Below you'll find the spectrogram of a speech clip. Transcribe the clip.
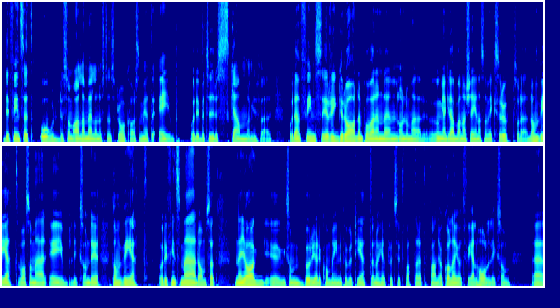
Det finns ett ord som alla mellanösternspråk har som heter abe och det betyder skam ungefär. Och den finns i ryggraden på varenda en av de här unga grabbarna och tjejerna som växer upp sådär. De vet vad som är abe liksom. Det, de vet och det finns med dem. Så att när jag eh, liksom började komma in i puberteten och helt plötsligt fattade att fan, jag kollar ju åt fel håll liksom. Eh,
